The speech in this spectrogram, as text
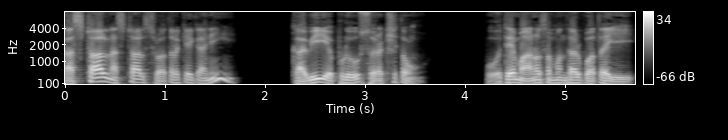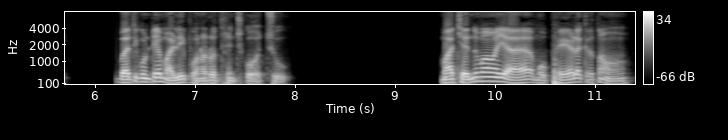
కష్టాలు నష్టాలు శ్రోతలకే గాని కవి ఎప్పుడూ సురక్షితం. పోతే మానవ సంబంధాలు పోతాయి. బతికుంటే మళ్ళీ పునరుద్ధరించుకోవచ్చు. మా చందుమామయ్య ముప్పై ఏళ్ళ క్రితం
